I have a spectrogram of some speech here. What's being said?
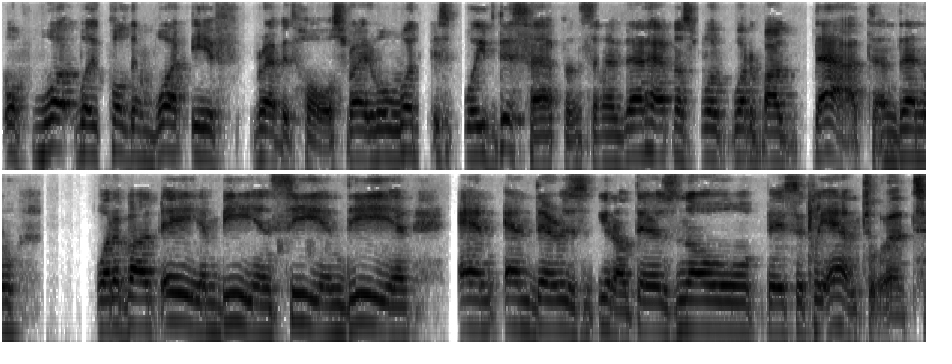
what we call them what if rabbit holes, right? Well, what is, well, if this happens, and if that happens, what what about that? And then what about A and B and C and D? And and and there is you know there's no basically end to it.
